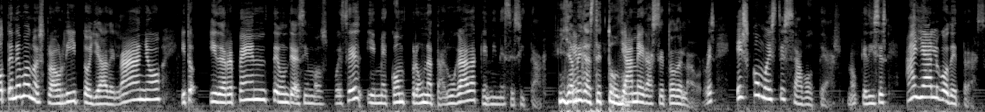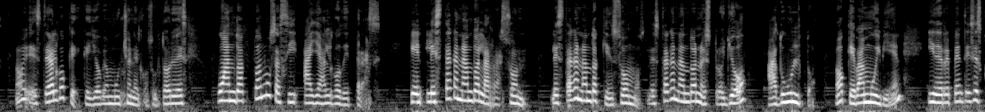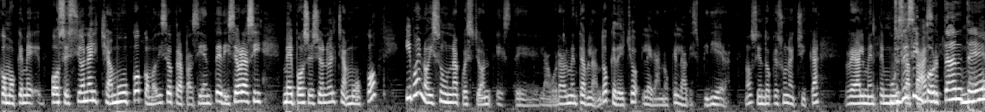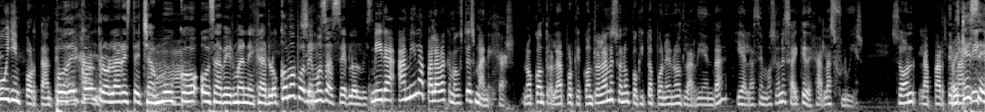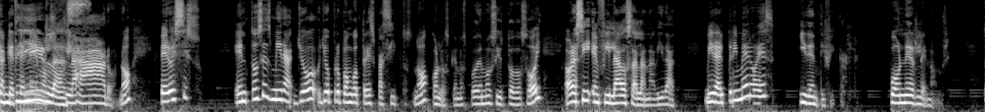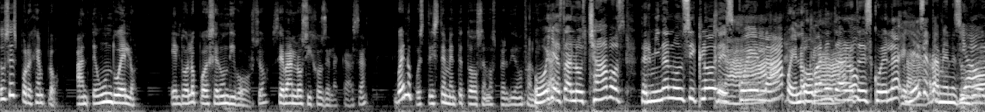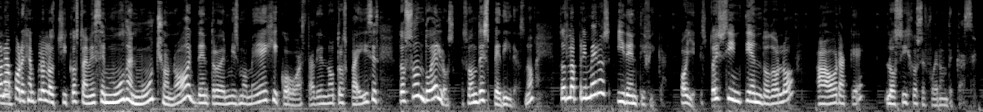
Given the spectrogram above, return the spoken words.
O tenemos nuestro ahorrito ya del año y, y de repente un día decimos, pues es, y me compro una tarugada que ni necesitaba. Y ya ¿Eh? me gasté todo. Ya me gasté todo el ahorro, ¿ves? Es como este sabotear, ¿no? Que dices, hay algo detrás, ¿no? Este algo que, que yo veo mucho en el consultorio es, cuando actuamos así, hay algo detrás, que le está ganando a la razón, le está ganando a quien somos, le está ganando a nuestro yo adulto, ¿no? Que va muy bien. Y de repente dices, como que me posesiona el chamuco, como dice otra paciente, dice, ahora sí, me posesionó el chamuco. Y bueno, hizo una cuestión, este, laboralmente hablando, que de hecho le ganó que la despidiera, ¿no? Siendo que es una chica realmente muy Entonces es capaz, importante muy importante Poder manejarlo. controlar este chamuco o saber manejarlo. ¿Cómo podemos hacerlo, Luis? Mira, a mí la palabra que me gusta es manejar, no controlar, porque controlar me suena un poquito a ponernos la rienda y a las emociones hay que dejarlas fluir. Son la parte Hay más que rica que tenemos. Claro, ¿no? Pero es eso. Entonces, mira, yo, yo propongo tres pasitos, ¿no? Con los que nos podemos ir todos hoy. Ahora sí, enfilados a la Navidad. Mira, el primero es identificarla, ponerle nombre. Entonces, por ejemplo, ante un duelo, el duelo puede ser un divorcio, se van los hijos de la casa. Bueno, pues tristemente todos hemos perdido un familiar. Oye, hasta los chavos terminan un ciclo de escuela bueno, o van a entrar a otra escuela y ese también es un Y ahora, por ejemplo, los chicos también se mudan mucho, ¿no? Dentro del mismo México o hasta en otros países. Entonces son duelos, son despedidas, ¿no? Entonces lo primero es identificar. Oye, estoy sintiendo dolor, ahora que los hijos se fueron de casa.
